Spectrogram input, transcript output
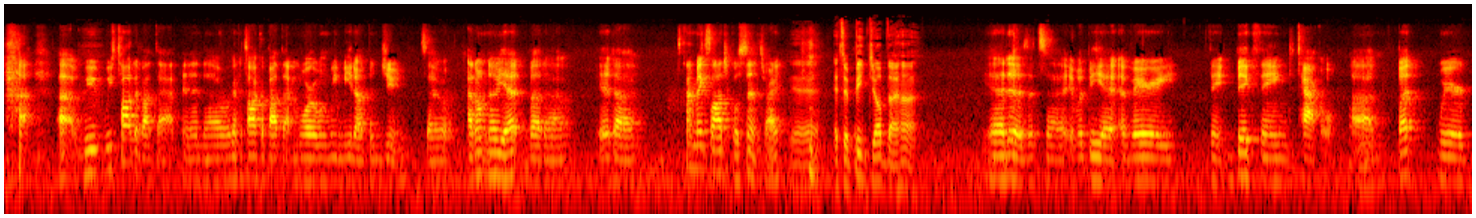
uh, we we've talked about that, and uh, we're going to talk about that more when we meet up in June. So I don't know yet, but uh, it uh, kind of makes logical sense, right? Yeah, it's a big job though, huh? yeah, it is. It's uh, it would be a, a very th- big thing to tackle, uh, but we're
